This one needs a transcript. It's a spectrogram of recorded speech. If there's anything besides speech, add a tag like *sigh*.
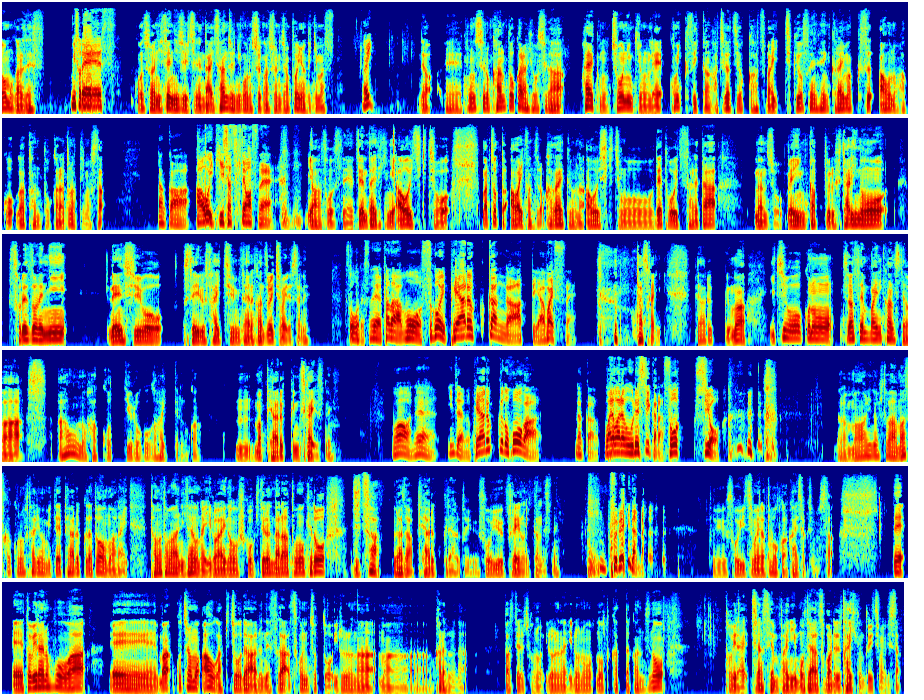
どうもガルです。みそです。今週は2021年第32号の週刊少年ジャンプを読んでいきます。はい。では、えー、今週の関東から表紙が、早くも超人気御礼、コミックス1巻8月4日発売、地区予選編クライマックス、青の箱が関東からとなっていました。なんか、青い T シャツ着てますね。いや、そうですね。全体的に青い色調、まあちょっと淡い感じの輝くような青い色調で統一された、なんでしょう、メインカップル二人の、それぞれに練習をしている最中みたいな感じの一枚でしたね。そうですね。ただもうすごいペアルック感があってやばいっすね。*laughs* 確かに。ペアルック。まあ、一応、この、千奈先輩に関しては、青の箱っていうロゴが入ってるのか。うん。まあ、ペアルックに近いですね。まあね、いいんじゃないの？ペアルックの方が、なんか、我々も嬉しいから、そうしよう。*laughs* だから、周りの人は、まさかこの二人を見てペアルックだとは思わない。たまたま似たような色合いの服を着てるんだなと思うけど、実は、裏ではペアルックであるという、そういうプレイの一環ですね。*laughs* プレイなんだ。という、そういう一枚だと僕は解釈しました。で、えー扉の方は、えー、まあ、こちらも青が基調ではあるんですが、そこにちょっといろいろな、まあ、カラフルな、パステル調のいろいろな色の乗っかった感じの扉へ、千奈先輩にもてあそばれる大輝くんという一枚でした。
